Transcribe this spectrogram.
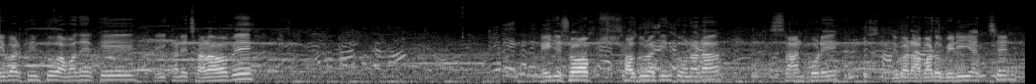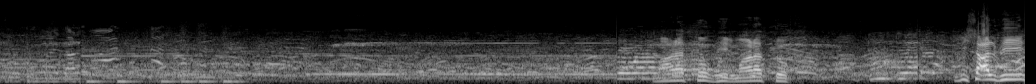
এইবার কিন্তু আমাদেরকে এইখানে ছাড়া হবে। এই যে সব সাধুরা কিন্তু ওনারা স্নান করে এবার আবারও বেরিয়ে যাচ্ছেন। মারাত্মক ভিড় মারাত্মক। বিশাল ভিড়।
